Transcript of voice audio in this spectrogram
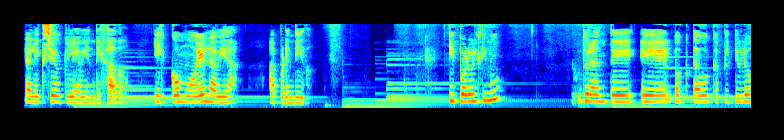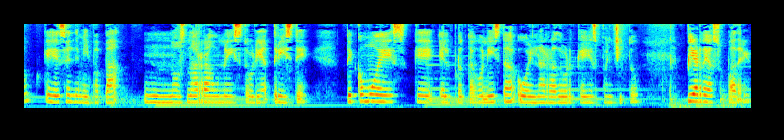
la lección que le habían dejado y cómo él había aprendido. Y por último, durante el octavo capítulo, que es el de mi papá, nos narra una historia triste de cómo es que el protagonista o el narrador, que es Panchito, pierde a su padre.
